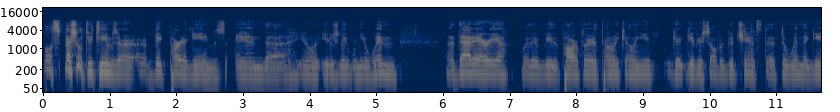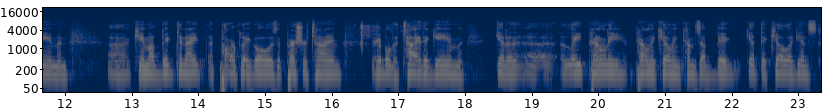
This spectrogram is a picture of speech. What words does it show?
Well, specialty teams are a big part of games. And, uh, you know, usually when you win uh, that area, whether it be the power play or the penalty killing, you gi- give yourself a good chance to, to win the game. And uh, came up big tonight. A power play goal is a pressure time. We're able to tie the game, get a, a, a late penalty. Penalty killing comes up big, get the kill against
